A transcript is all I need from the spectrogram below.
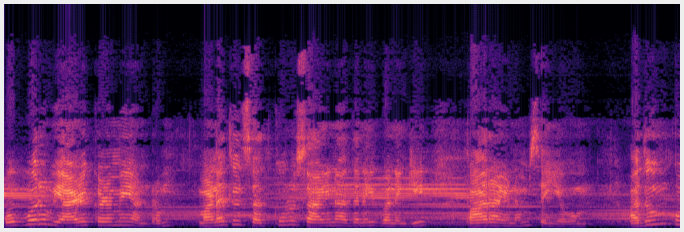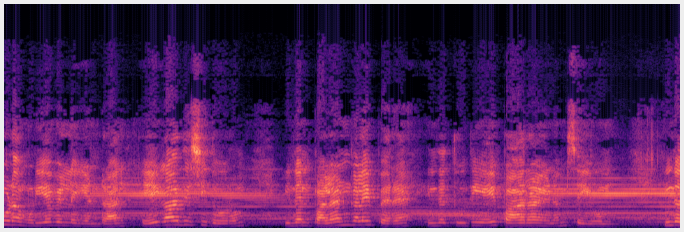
ஒவ்வொரு வியாழக்கிழமை அன்றும் மனதில் சத்குரு சாய்நாதனை வணங்கி பாராயணம் செய்யவும். அதுவும் கூட முடியவில்லை என்றால் ஏகாதசி தோறும் இதன் பலன்களை பெற இந்த துதியை பாராயணம் செய்வோம் இந்த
